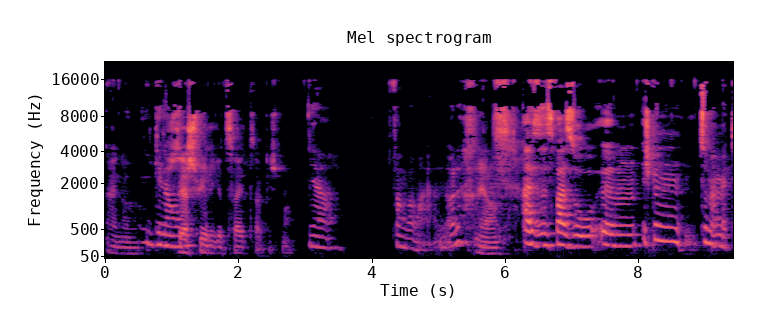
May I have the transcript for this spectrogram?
eine genau. sehr schwierige Zeit, sag ich mal. Ja, fangen wir mal an, oder? Ja. Also es war so, ähm, ich bin zum MRT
